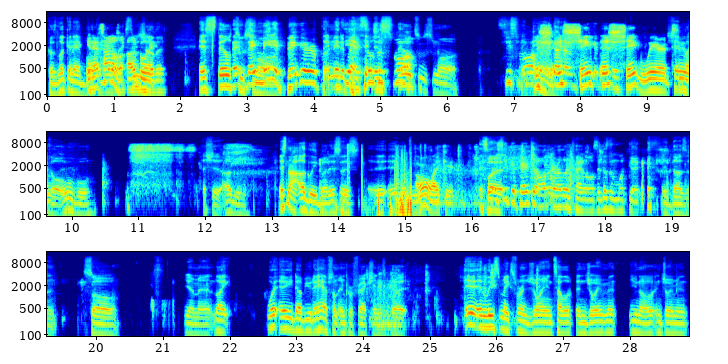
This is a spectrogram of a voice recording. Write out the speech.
Because looking at both Yeah, that of them title's next each ugly. other, it's still they, too they small. made it bigger. They made it. Yeah, big. it's still too it's small. still too small. It's too small. It's- They It's, gotta it's shaped. make it It's shaped weird Shaped too. like an oval. That shit ugly. It's not ugly, but it's just it, it looks. I don't like it. Especially compared to all their other titles, it doesn't look good. it doesn't. So, yeah, man. Like with AEW, they have some imperfections, but it at least makes for enjoying tele enjoyment. You know, enjoyment,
